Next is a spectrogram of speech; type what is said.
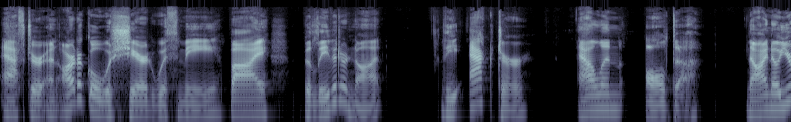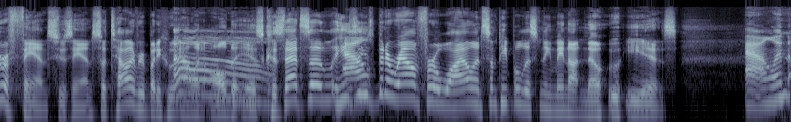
after an article was shared with me by, believe it or not, the actor Alan Alda. Now I know you're a fan, Suzanne. So tell everybody who oh, Alan Alda is, because that's a he's, Al- he's been around for a while, and some people listening may not know who he is. Alan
